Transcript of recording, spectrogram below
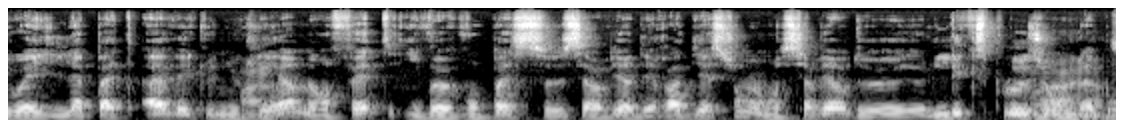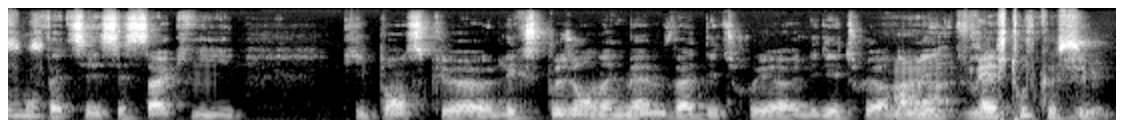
ouais ils la pâtent avec le nucléaire mais en fait ils vont vont pas se servir des radiations mais ils vont se servir de l'explosion de la bombe c'est en fait c'est c'est ça qui qui pense que l'explosion en elle-même va détruire les détruire non Voilà. mais, mais, je trouve que c'est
